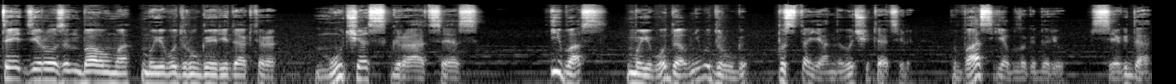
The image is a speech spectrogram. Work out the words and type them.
Тедди Розенбаума, моего друга и редактора, «Мучас грациас». И вас, моего давнего друга, постоянного читателя. Вас я благодарю всегда.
